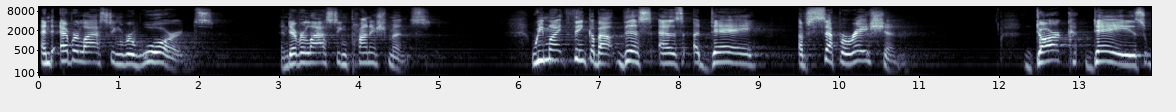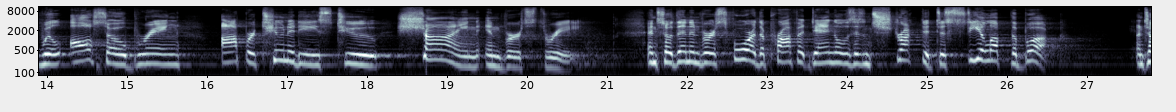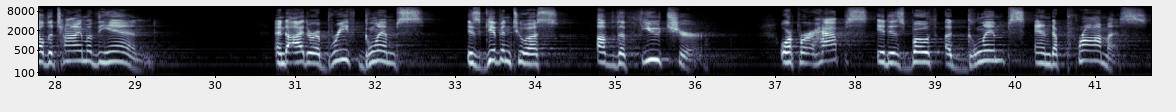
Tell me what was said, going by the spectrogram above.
and everlasting rewards and everlasting punishments. We might think about this as a day of separation. Dark days will also bring opportunities to shine in verse 3. And so then in verse 4, the prophet Daniel is instructed to seal up the book until the time of the end. And either a brief glimpse is given to us of the future. Or perhaps it is both a glimpse and a promise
